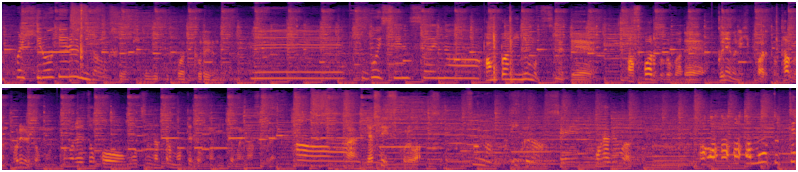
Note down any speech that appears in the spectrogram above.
あこれ広げるんだ。そう広げてこうやって取れるんだよね。へえすごい繊細な。パンパンに荷物詰めてアスファルトとかでぐねぐね引っ張ると多分取れると思う。この冷蔵庫を持つんだったら持っててもいいと思いますこれあはい。安いですこれは。そうなんだ。いくら？1500円ぐらいだとああああもっと手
